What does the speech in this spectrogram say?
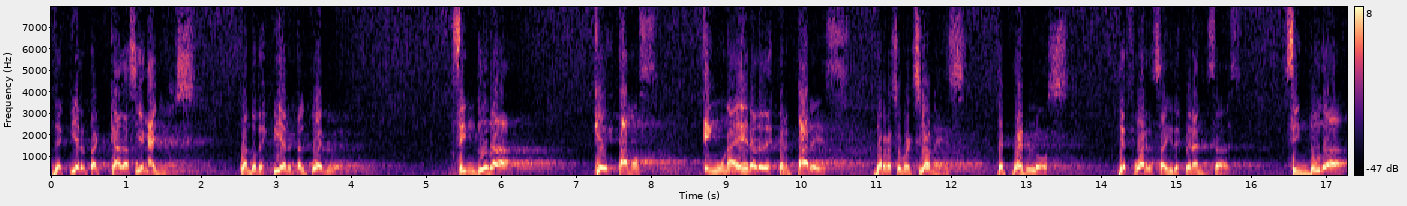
despierta cada 100 años, cuando despierta el pueblo. Sin duda que estamos en una era de despertares, de resurrecciones, de pueblos, de fuerzas y de esperanzas. Sin duda,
